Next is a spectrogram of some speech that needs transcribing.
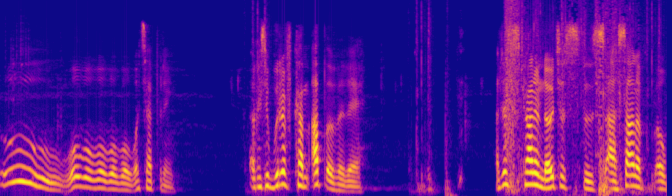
Ooh. Whoa, whoa, whoa, whoa, whoa. What's happening? Okay, so it would have come up over there. I just kind of noticed the uh, sound of uh,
